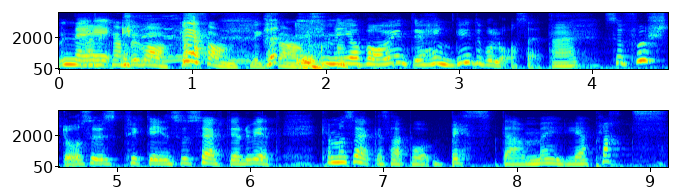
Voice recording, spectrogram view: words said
nej. du kan bevaka sånt liksom. Men jag var ju inte, jag hängde ju inte på låset. Nej. Så först då så tryckte jag in så sökte jag, du vet, kan man söka så här på bästa möjliga plats?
